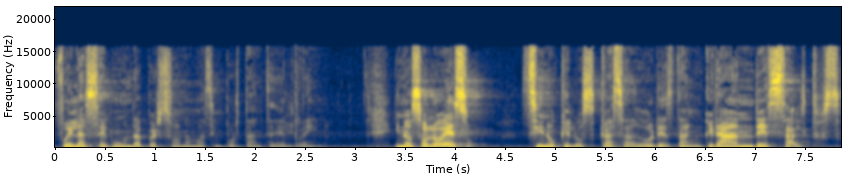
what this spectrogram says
fue la segunda persona más importante del reino. Y no solo eso, sino que los cazadores dan grandes saltos.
